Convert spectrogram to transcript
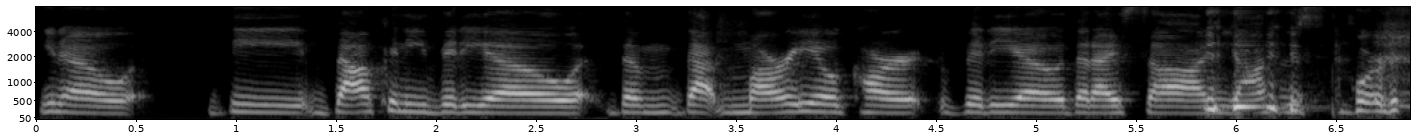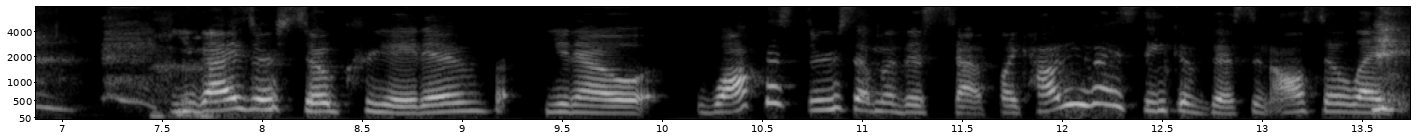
you know the balcony video the that mario kart video that i saw on yahoo sports you guys are so creative you know walk us through some of this stuff. Like, how do you guys think of this? And also, like,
